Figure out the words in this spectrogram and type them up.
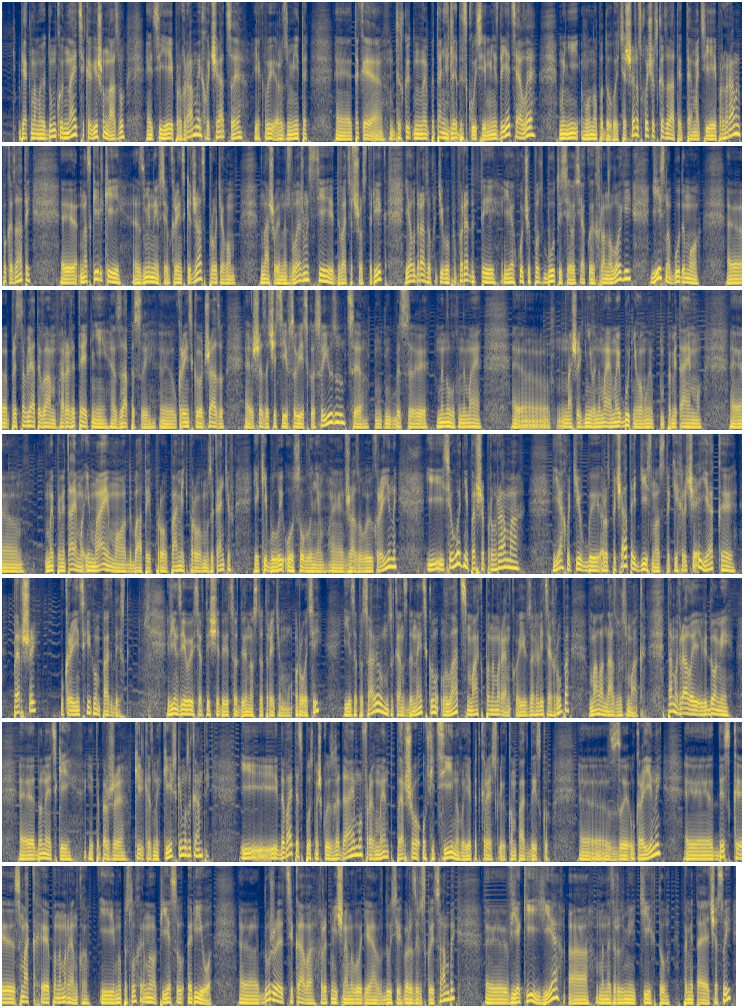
як на мою думку, найцікавішу назву е, цієї програми. Хоча це, як ви розумієте, е, таке диску... питання для дискусії, мені здається, але мені воно подобається. Ще раз хочу сказати, тема цієї програми показати, е, наскільки змінився український джаз протягом нашої незалежності, 26 рік. Я одразу хотів би попередити, я хочу позбутися усякої хронології. Дійсно, будемо представляти вам раритетні записи українського джазу ще за часів Совєтського Союзу. Це без минулого немає наших днів, немає майбутнього. Ми пам'ятаємо. Ми пам'ятаємо і маємо дбати про пам'ять про музикантів, які були уособленням джазової України. І сьогодні перша програма. Я хотів би розпочати дійсно з таких речей, як перший український компакт-диск. Він з'явився в 1993 році і записав музикант з Донецьку Влад Смак Пономаренко. І взагалі ця група мала назву Смак. Там грали відомі донецькі і тепер вже кілька з них київські музиканти. І давайте з посмішкою згадаємо фрагмент першого офіційного, я підкреслюю, компакт-диску з України, диск Смак Пономаренко. І ми послухаємо п'єсу Ріо. Дуже цікава ритмічна мелодія в дусі бразильської самби, в якій є, а мене зрозуміють ті, хто пам'ятає часи,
